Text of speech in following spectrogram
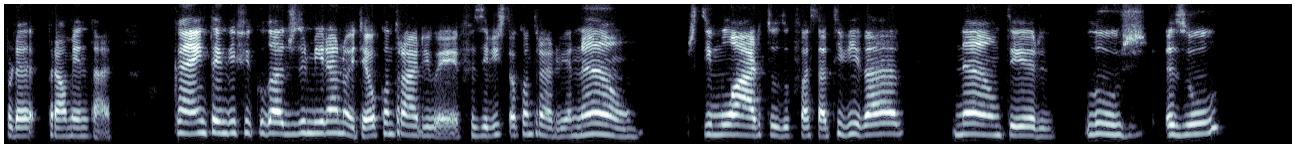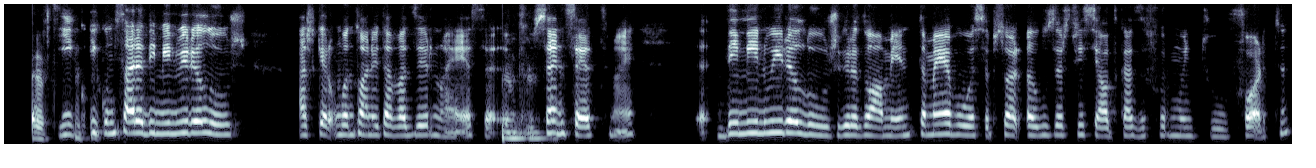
para, para aumentar. Quem tem dificuldades de dormir à noite é o contrário, é fazer isto ao contrário, é não estimular tudo o que faça atividade, não ter luz azul e, e, começar a diminuir a luz acho que era, o António estava a dizer, não é? Essa, o sunset, não é? Diminuir a luz gradualmente também é boa. Se a, pessoa, a luz artificial de casa for muito forte,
